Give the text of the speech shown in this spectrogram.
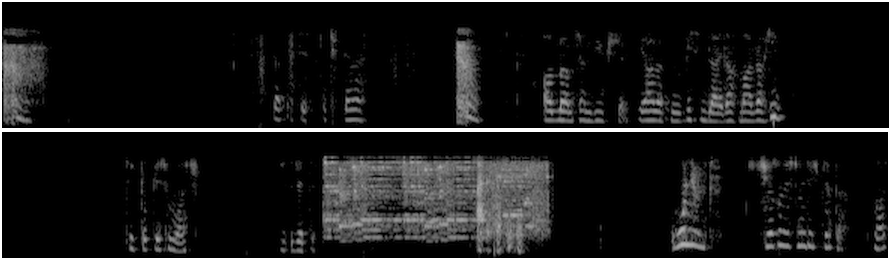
Dakika ses açık deme. Allah'ım sen büyüksün. Ya Rabbim Bismillahirrahmanirrahim. TikTok resmi aç. Reddet. Cihazın resmi değiş bir dakika. Bunu aç.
